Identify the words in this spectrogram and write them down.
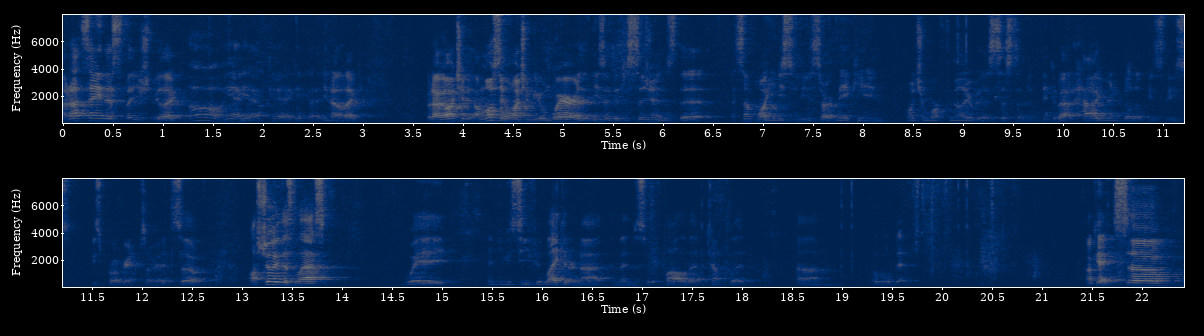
I'm not saying this that you should be like, oh, yeah, yeah, okay, I get that, you know, like, but I want you to, I mostly want you to be aware that these are the decisions that at some point you need, to- need to start making once you're more familiar with this system and think about how you're going to build up these, these, these programs, all right? So I'll show you this last way and you can see if you like it or not and then just sort of follow that template um, a little bit. Okay, so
